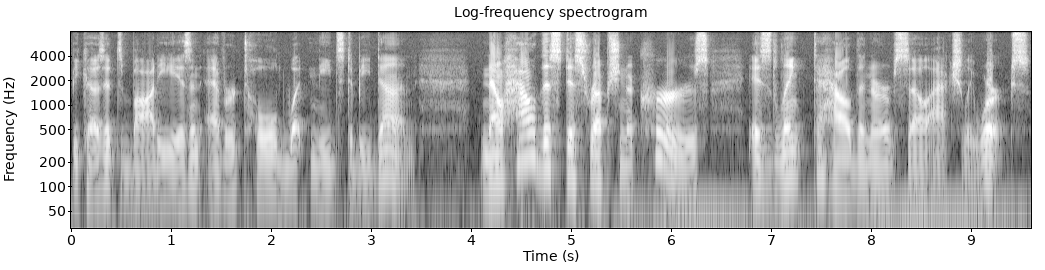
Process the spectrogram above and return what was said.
because its body isn't ever told what needs to be done. Now, how this disruption occurs is linked to how the nerve cell actually works.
